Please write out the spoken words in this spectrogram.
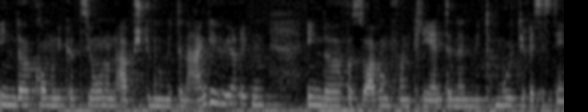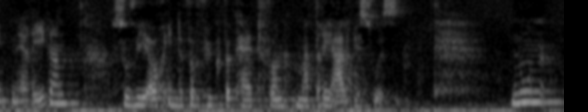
in der Kommunikation und Abstimmung mit den Angehörigen, in der Versorgung von Klientinnen mit multiresistenten Erregern sowie auch in der Verfügbarkeit von Materialressourcen. Nun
